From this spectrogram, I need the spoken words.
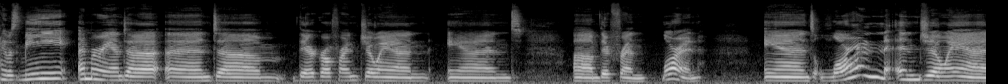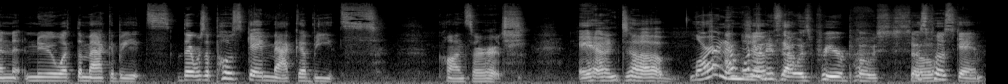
it was me and Miranda and um, their girlfriend Joanne and um, their friend Lauren. And Lauren and Joanne knew what the Maccabeats. There was a post game Maccabeats concert, and um, Lauren I and wondered Jo- if that was pre or post. So it was post game,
